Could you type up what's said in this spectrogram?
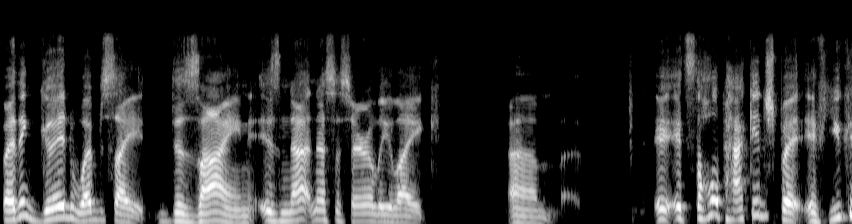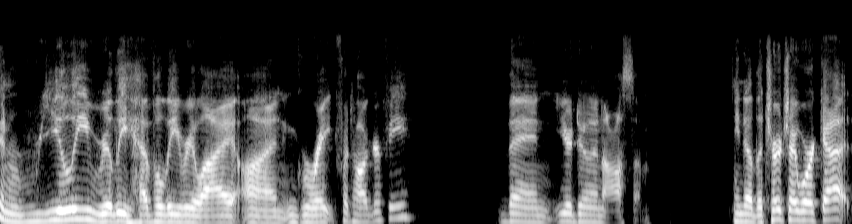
But I think good website design is not necessarily like um it- it's the whole package, but if you can really, really heavily rely on great photography, then you're doing awesome. You know, the church I work at,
